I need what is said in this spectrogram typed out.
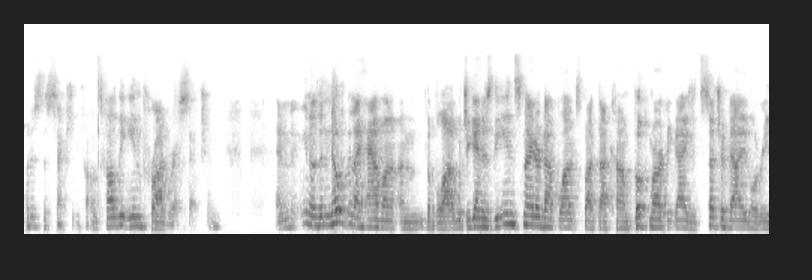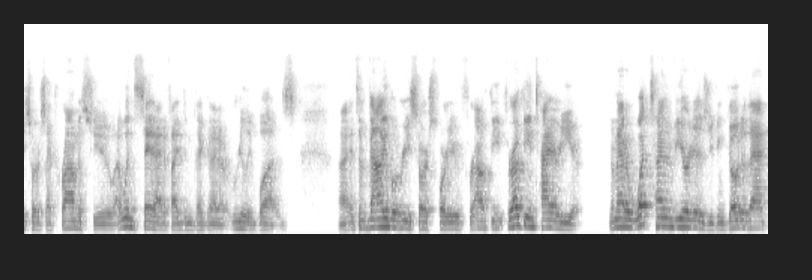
what is the section called? It's called the in progress section. And you know, the note that I have on, on the blog, which again is the insneider.blogspot.com, bookmark it, guys. It's such a valuable resource, I promise you. I wouldn't say that if I didn't think that it really was. Uh, it's a valuable resource for you throughout the throughout the entire year. No matter what time of year it is, you can go to that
